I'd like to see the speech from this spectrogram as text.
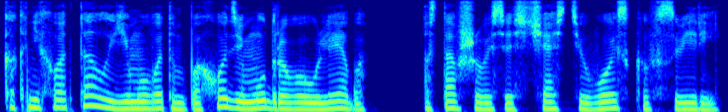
Как не хватало ему в этом походе мудрого улеба, оставшегося с частью войска в свири.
